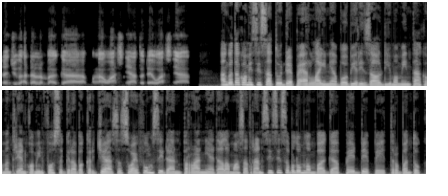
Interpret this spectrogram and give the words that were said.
dan juga ada lembaga pengawasnya atau dewasnya. Anggota Komisi 1 DPR lainnya, Bobi Rizaldi, meminta Kementerian Kominfo segera bekerja sesuai fungsi dan perannya dalam masa transisi sebelum lembaga PDP terbentuk.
